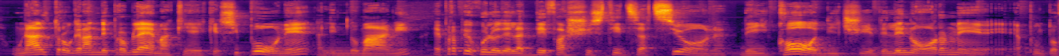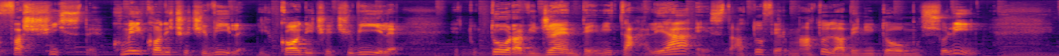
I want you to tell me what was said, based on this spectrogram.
Un altro grande problema che, che, si pone all'indomani è proprio quello della defascistizzazione dei codici e delle norme appunto fasciste, come il codice civile. Il codice civile è tuttora vigente in Italia, è stato firmato da Benito Mussolini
